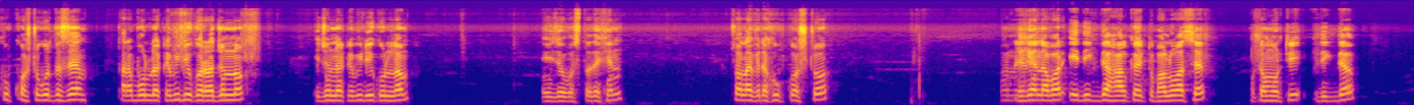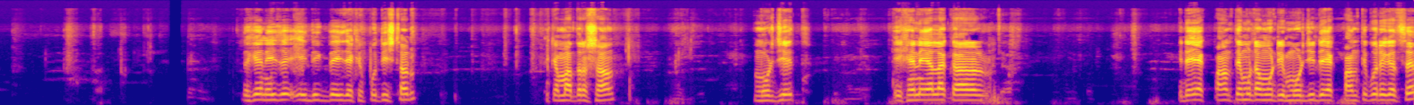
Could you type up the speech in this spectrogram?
খুব কষ্ট করতেছে। তারা বলল একটা ভিডিও করার জন্য। এই জন্য একটা ভিডিও করলাম। এই যে অবস্থা দেখেন। চলাফেরা খুব কষ্ট। দেখেন আবার এই দিক দিয়ে হালকা একটু ভালো আছে। মোটামুটি এদিক দিয়ে। দেখেন এই যে, এই দিক দিয়ে যে একটা প্রতিষ্ঠান, একটা মাদ্রাসা, মসজিদ। এখানে এলাকার, এটা এক প্রান্তে মোটামুটি মসজিদে এক প্রান্তে পড়ে গেছে।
